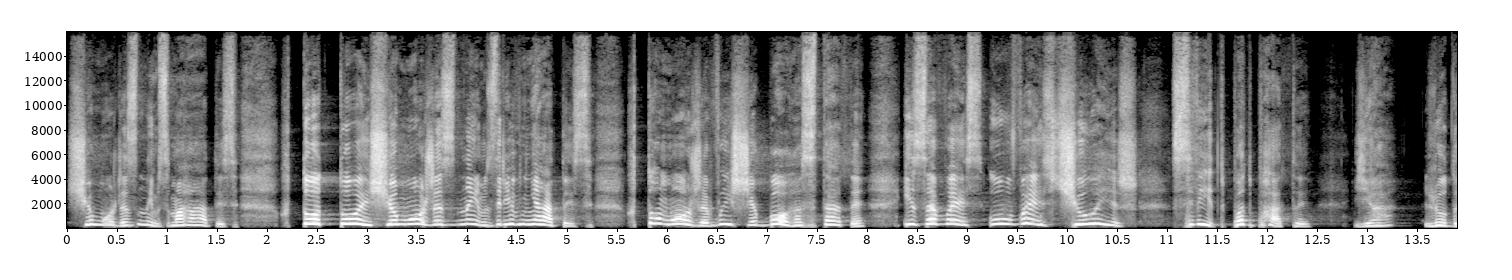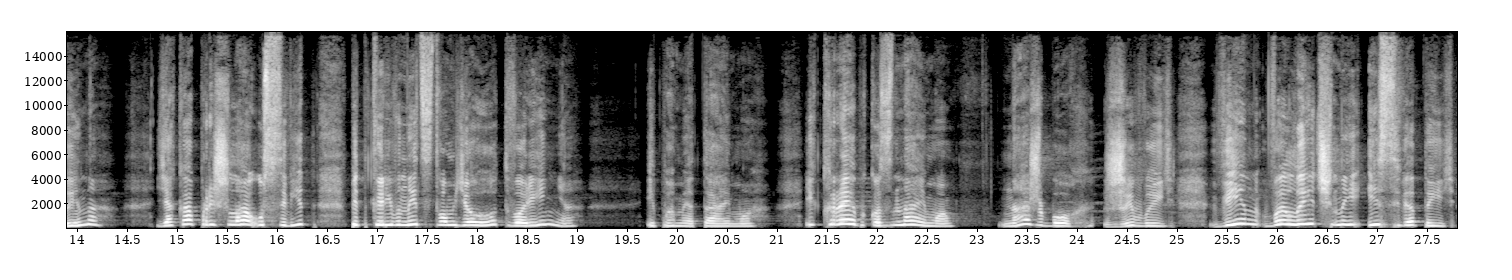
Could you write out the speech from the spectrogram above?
що може з ним змагатись? Хто той, що може з ним зрівнятись? Хто може вище Бога стати і за весь увесь чуєш світ подбати? Я людина, яка прийшла у світ під керівництвом Його творіння. І пам'ятаймо, і крепко знаймо, Наш Бог живий, Він величний і святий,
